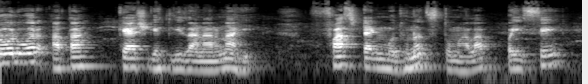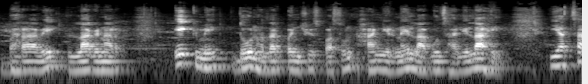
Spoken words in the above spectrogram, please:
टोलवर आता कॅश घेतली जाणार नाही. फास्टॅगमधूनच तुम्हाला पैसे भरावे लागणार. एक मे दोन हजार पंचवीसपासून हा निर्णय लागू झालेला आहे. याचा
